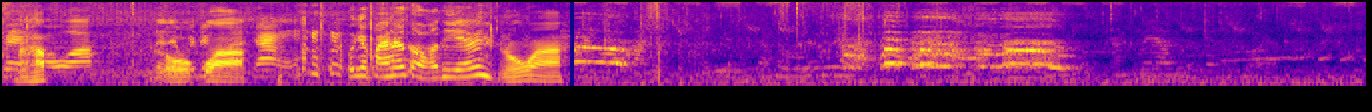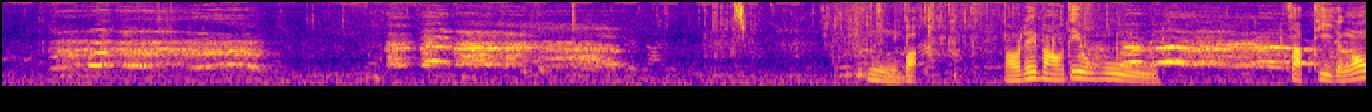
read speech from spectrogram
แม่นะครับเอาอะแต่โลยังไม่ถึงกว่าเช่างเพิ่งจะไปแค่สองนาทีเองรู้ว่าโอ้โหเบาเราได้เบาที่โอ้โหสับทีจังเงา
